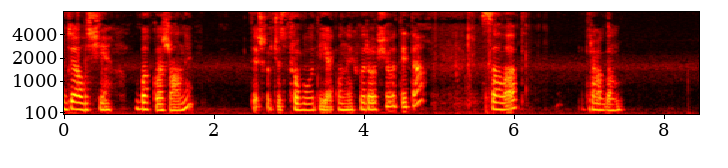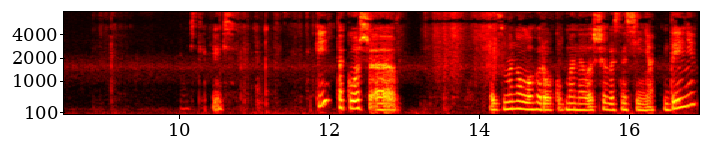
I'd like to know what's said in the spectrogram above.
Взяла ще баклажани. Теж хочу спробувати, як вони їх вирощувати. Та салат драгон. Ось також е, з минулого року в мене лишилось насіння дині.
